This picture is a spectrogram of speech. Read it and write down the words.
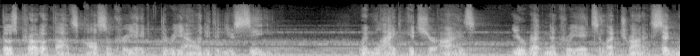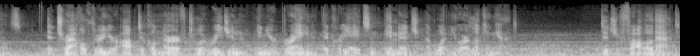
those proto thoughts also create the reality that you see. When light hits your eyes, your retina creates electronic signals that travel through your optical nerve to a region in your brain that creates an image of what you are looking at. Did you follow that?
